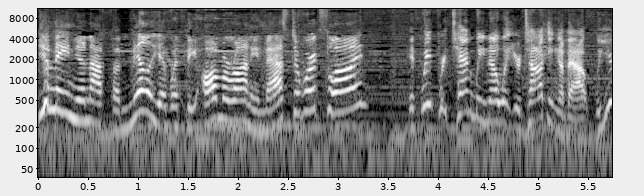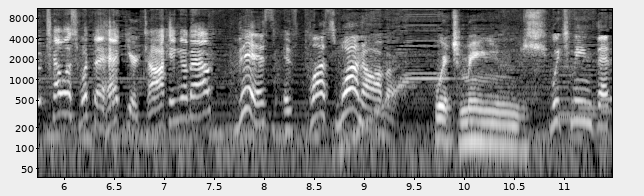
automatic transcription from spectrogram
You mean you're not familiar with the Armorani Masterworks line? If we pretend we know what you're talking about, will you tell us what the heck you're talking about? This is plus one armor, Which means... which means that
